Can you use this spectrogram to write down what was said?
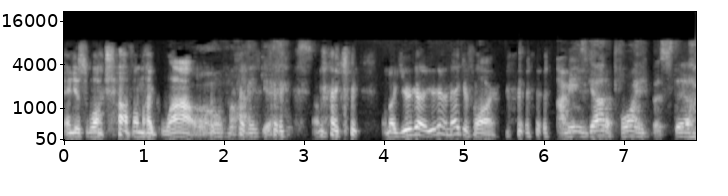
And just walks off. I'm like, "Wow." Oh my god. I'm like, I'm like, you're gonna you're gonna make it far. I mean, he's got a point, but still.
